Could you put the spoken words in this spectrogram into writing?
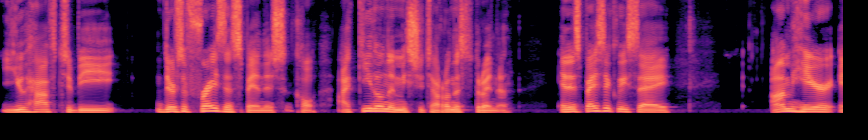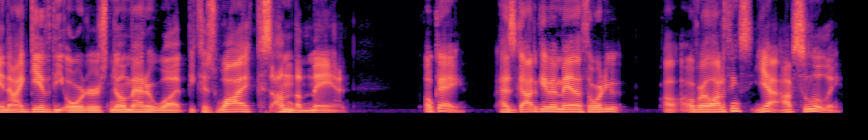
you have to be. There's a phrase in Spanish called "aquí donde mis chicharrones truenan," and it's basically say, "I'm here and I give the orders no matter what because why? Because I'm the man." Okay, has God given man authority uh, over a lot of things? Yeah, absolutely.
